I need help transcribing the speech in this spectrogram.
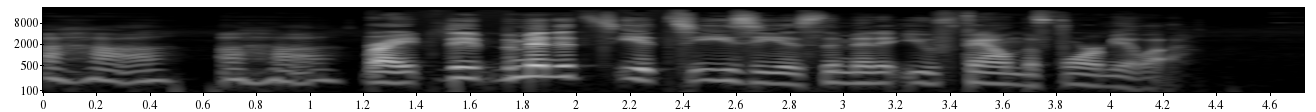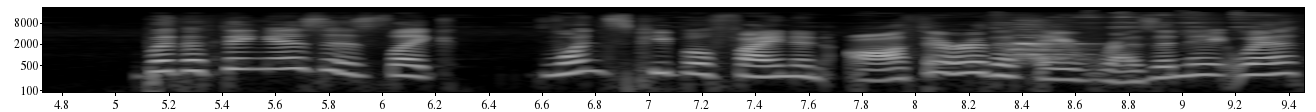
Uh huh. Uh huh. Right? The, the minute it's, it's easy is the minute you found the formula. But the thing is, is like once people find an author that they resonate with,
